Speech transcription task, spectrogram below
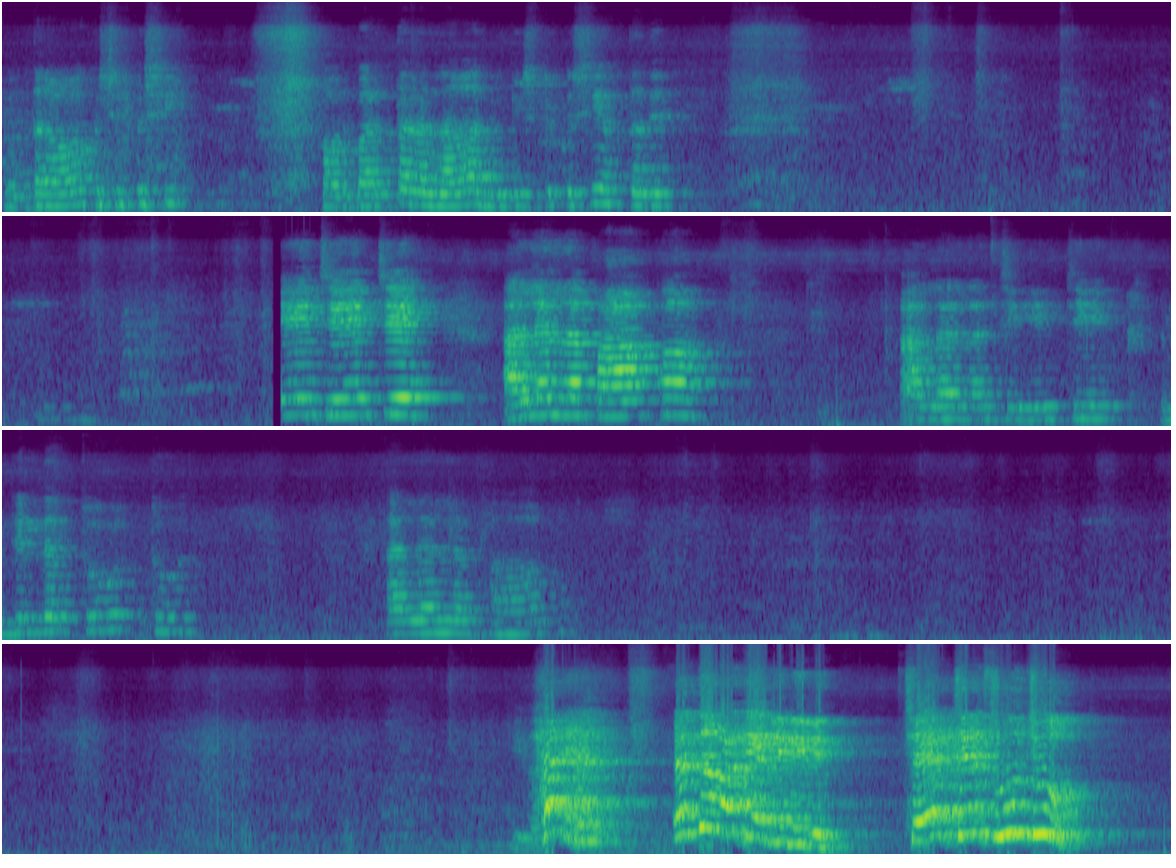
ಒಂಥರ ಖುಷಿ ಖುಷಿ. ಅವ್ರು ಬರ್ತಾರಲ್ಲ ನನಗೆ ಎಷ್ಟು ಖುಷಿ ಆಗ್ತದೆ. ಚೇ ಚೇ ಚೇ ಅಲ್ಲಲ್ಲ ಪಾಪ ಅಲ್ಲಲ್ಲ ಚೇ ಚೇ ಅಲ್ಲಿಲ್ಲ ತೂ ತೂ ಅಲ್ಲಲ್ಲ ಪಾಪ ಹೇ, ಎಂತ ಮಾಡ್ತೀಯ ನೀನು ಇಲ್ಲಿ ಛೇ ಛೇ ಚೂಚು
